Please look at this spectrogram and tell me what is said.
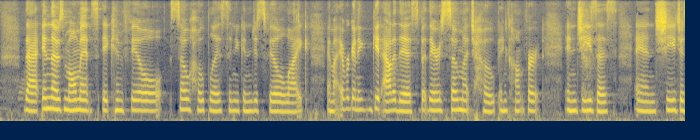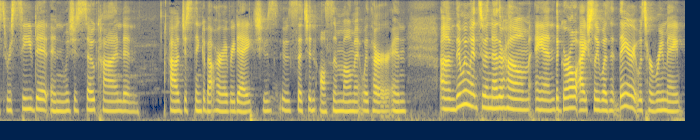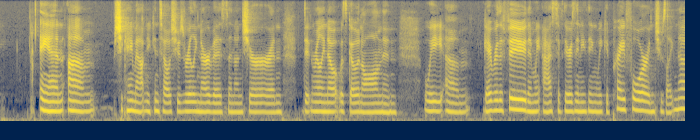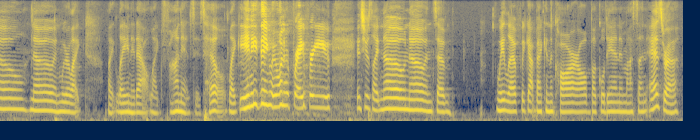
That in those moments it can feel so hopeless, and you can just feel like am I ever going to get out of this? But there's so much hope and comfort in Jesus. And she just received it and was just so kind. And I just think about her every day. She was, it was such an awesome moment with her. And um, then we went to another home, and the girl actually wasn't there. It was her roommate. And um, she came out, and you can tell she was really nervous and unsure and didn't really know what was going on. And we um, gave her the food and we asked if there was anything we could pray for, and she was like, "No, no," and we were like, like laying it out, like finances, health, like anything we want to pray for you, and she was like, "No, no," and so we left. We got back in the car, all buckled in, and my son Ezra.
